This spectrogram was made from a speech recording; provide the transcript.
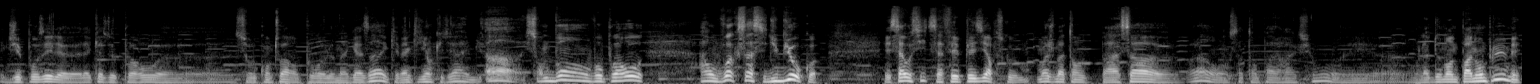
et que j'ai posé la caisse de poireaux sur le comptoir pour le magasin et qu'il y avait un client qui était là, il me dit Ah, ils sentent bon vos poireaux Ah, on voit que ça, c'est du bio quoi. Et ça aussi, ça fait plaisir parce que moi je m'attends pas à ça, voilà, on s'attend pas à la réaction et on la demande pas non plus, mais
